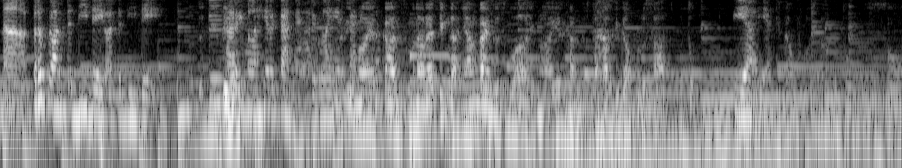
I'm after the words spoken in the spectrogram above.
Nah terus on the D-Day on the D-Day. Udah di hari melahirkan ya hari melahirkan, Hari melahirkan. sebenarnya sih nggak nyangka itu sebuah hari melahirkan. Tanggal 31 itu iya iya. 31 so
